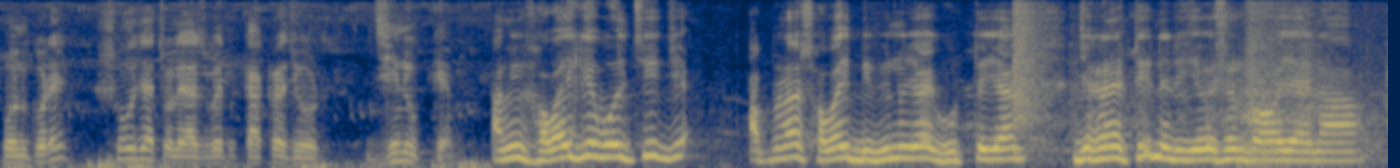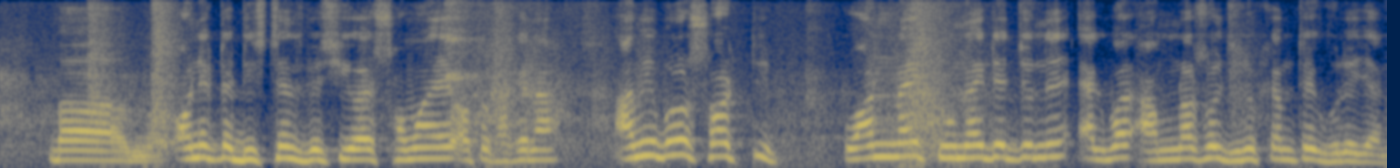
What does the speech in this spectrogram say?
ফোন করে সোজা চলে আসবেন কাকড়াঝোড় ঝিনুক ক্যাম্প আমি সবাইকে বলছি যে, আপনারা সবাই বিভিন্ন জায়গায় ঘুরতে যান, যেখানে ট্রেনে রিজার্ভেশন পাওয়া যায় না, বা অনেকটা ডিস্টেন্স বেশি হয়, সময় অত থাকে না। আমি বলব short trip one night two নাইটের জন্য একবার আমরাসোল ঝিনুক ক্যাম্প থেকে ঘুরে যান।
